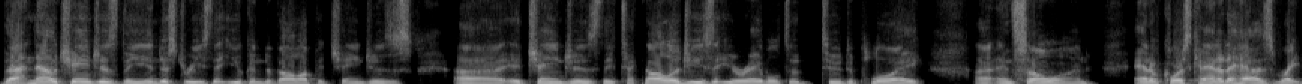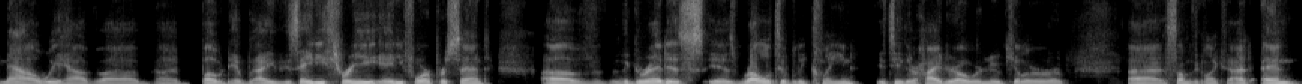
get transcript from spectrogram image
that now changes the industries that you can develop it changes uh, it changes the technologies that you're able to, to deploy uh, and so on and of course, Canada has right now, we have uh, about, it's 83, 84% of the grid is, is relatively clean. It's either hydro or nuclear or uh, something like that. And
